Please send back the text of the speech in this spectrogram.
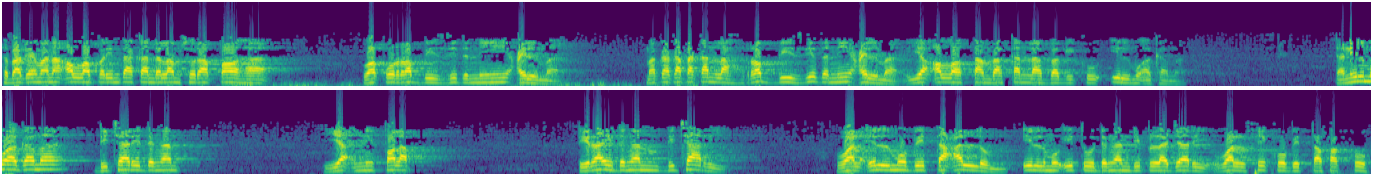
Sebagaimana Allah perintahkan dalam surah Taha, "Wa rabbi zidni ilma." Maka katakanlah Rabbi zidni ilma. Ya Allah tambahkanlah bagiku ilmu agama. Dan ilmu agama dicari dengan yakni tolak. Diraih dengan dicari. Wal ilmu bitta'allum. Ilmu itu dengan dipelajari. Wal fiqhu bittafaqquh.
